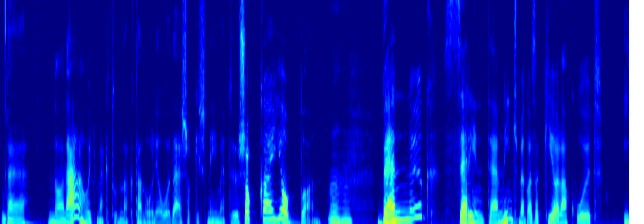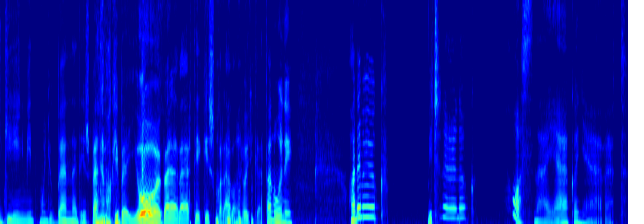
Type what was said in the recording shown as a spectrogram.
De. Na, ná, hogy meg tudnak tanulni óvodások is németül. Sokkal jobban. Uh-huh. Bennük szerintem nincs meg az a kialakult igény, mint mondjuk benned és bennem, akiben jól beleverték iskolában, hogy hogy kell tanulni, hanem ők mit csinálnak? Használják a nyelvet.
